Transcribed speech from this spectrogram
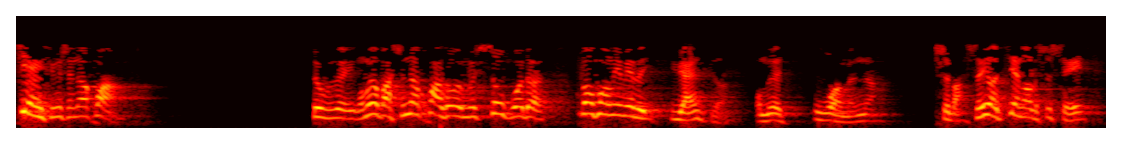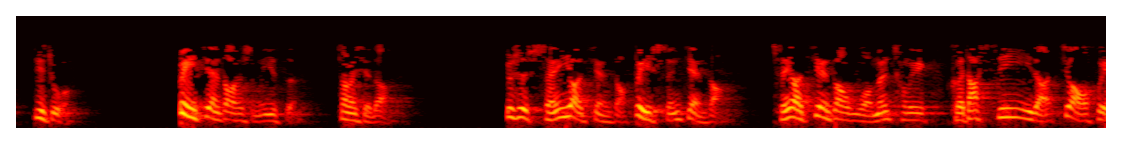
践行神的话。对不对？我们要把神的话作为我们生活的方方面面的原则。我们的我们呢，是吧？神要建造的是谁？记住，被建造是什么意思？上面写道，就是神要建造，被神建造，神要建造我们成为和他心意的教会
